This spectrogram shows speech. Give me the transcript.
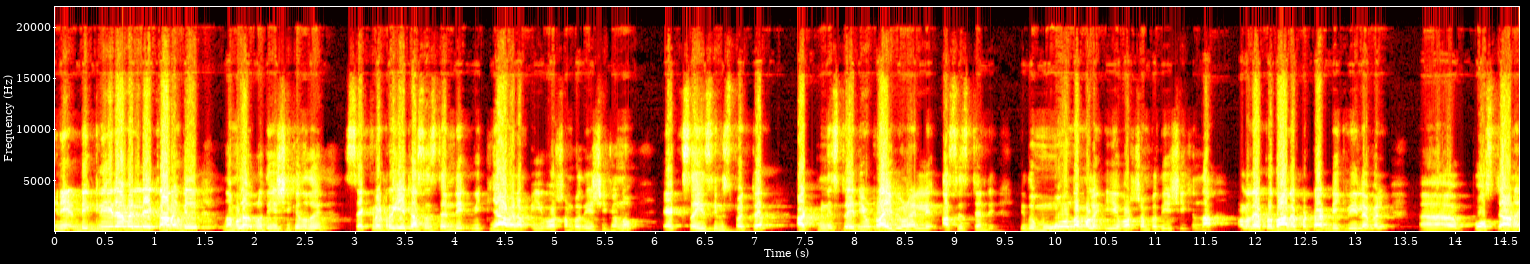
ഇനി ഡിഗ്രി ലെവലിലേക്കാണെങ്കിൽ നമ്മൾ പ്രതീക്ഷിക്കുന്നത് സെക്രട്ടേറിയറ്റ് അസിസ്റ്റന്റ് വിജ്ഞാപനം ഈ വർഷം പ്രതീക്ഷിക്കുന്നു. എക്സൈസ് ഇൻസ്പെക്ടർ അഡ്മിനിസ്ട്രേറ്റീവ് ട്രൈബ്യൂണലിൽ അസിസ്റ്റന്റ്. ഇത് മൂന്നും നമ്മൾ ഈ വർഷം പ്രതീക്ഷിക്കുന്ന വളരെ പ്രധാനപ്പെട്ട ഡിഗ്രി ലെവൽ പോസ്റ്റ് ആണ്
